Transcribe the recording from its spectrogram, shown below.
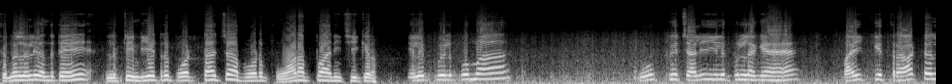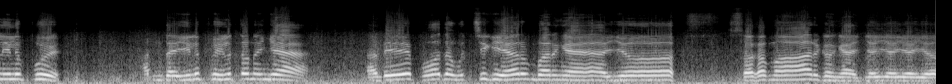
திருநெல்வேலி வந்துட்டேன். லெஃப்ட் இண்டிகேட்டர் போட்டாச்சா? போட போடப்பா நீ சீக்கிரம். இழுப்பு இழுப்புமா? மூக்கு சளி இழுப்பு இல்லைங்க. பைக்கு திராட்டல் இழுப்பு. அந்த இழுப்பு இழுத்தணுங்க அப்படியே போத உச்சிக்கு ஏறும் பாருங்க. ஐயோ. சுகமா இருக்குங்க. ஐயோ ஐயோ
